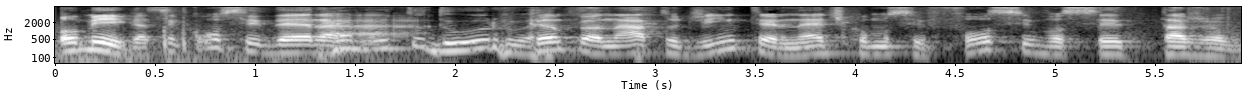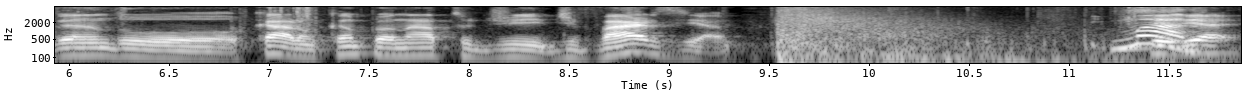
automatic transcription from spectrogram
ô Miga, você considera é muito duro, campeonato de internet como se fosse você tá jogando, cara, um campeonato de, de várzea? Mano, seria,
